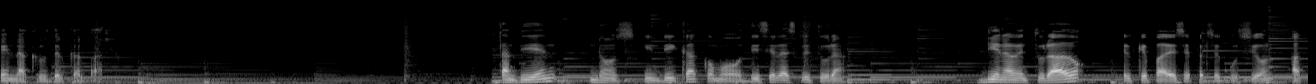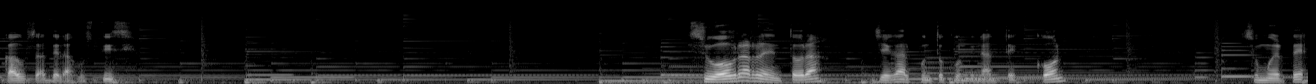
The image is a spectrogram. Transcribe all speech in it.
en la cruz del Calvario. También nos indica, como dice la Escritura, bienaventurado el que padece persecución a causa de la justicia. Su obra redentora llega al punto culminante con su muerte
